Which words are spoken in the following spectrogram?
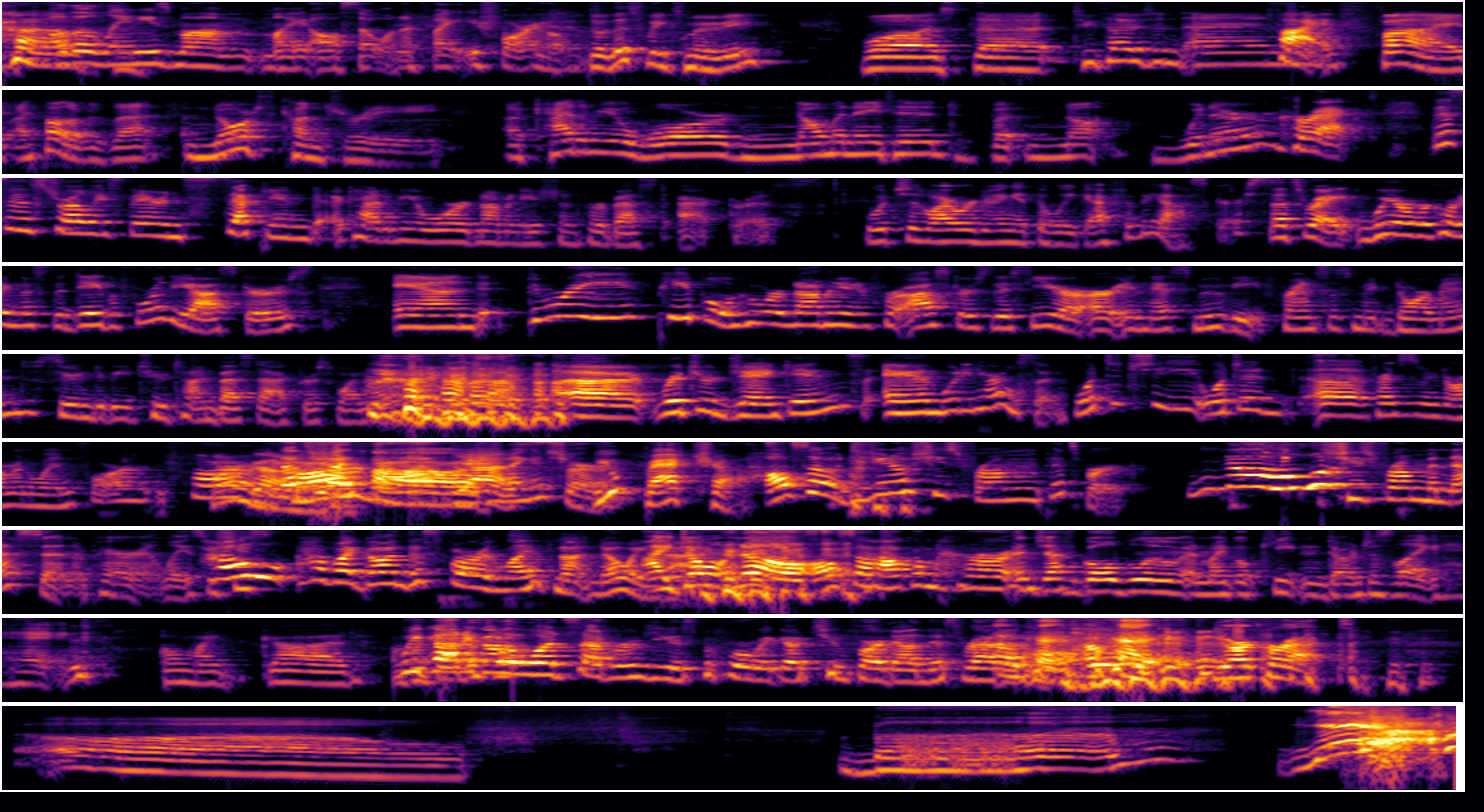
Although Lainey's mom might also want to fight you for it. so this week's movie was the 2005. Five. Five. I thought it was that. North Country. Academy Award nominated, but not winner. Correct. This is Charlize Theron's second Academy Award nomination for Best Actress. Which is why we're doing it the week after the Oscars. That's right. We are recording this the day before the Oscars, and three people who are nominated for Oscars this year are in this movie Frances McDormand, soon to be two time Best Actress winner, uh, Richard Jenkins, and Woody Harrelson. what did she? What did uh, Frances McDormand win for? Fargo. Fargo. That's what I thought. I was Yes. just making sure. you betcha. Also, did you know she's from Pittsburgh? No! She's from Monessen, apparently. So she's. How have I gone this far in life not knowing I that? don't know. Also, how come her and Jeff Goldblum and Michael Keaton don't just like hang? Oh my god. We But gotta go is to one side reviews before we go too far down this rabbit Okay, hole. okay, you are correct. Oh. Buh. Yeah!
